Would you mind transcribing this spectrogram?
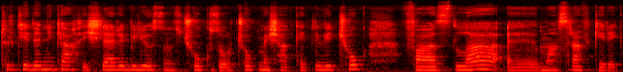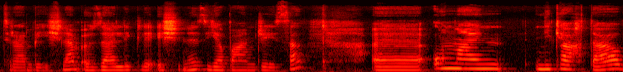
Türkiye'de nikah işleri biliyorsunuz çok zor, çok meşakkatli ve çok fazla e, masraf gerektiren bir işlem. Özellikle eşiniz yabancıysa. E, online nikahta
